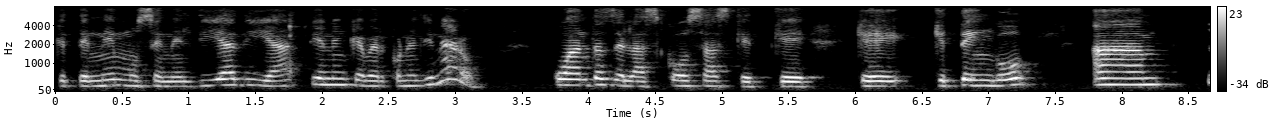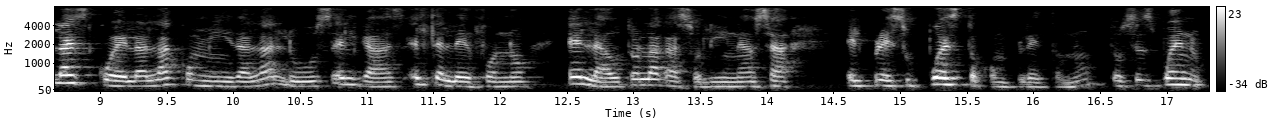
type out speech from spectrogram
que tenemos en el día a día tienen que ver con el dinero? ¿Cuántas de las cosas que, que, que, tengo, la escuela, la comida, la luz, el gas, el teléfono, el auto, la gasolina, o sea, el presupuesto completo, ¿no? Entonces, bueno,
